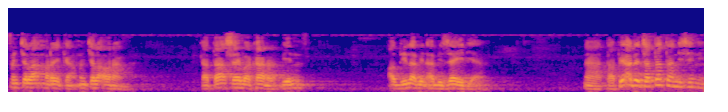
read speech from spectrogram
mencela mereka, mencela orang. Kata saya Bakar bin Abdullah bin Abi Zaid ya. Nah, tapi ada catatan di sini.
